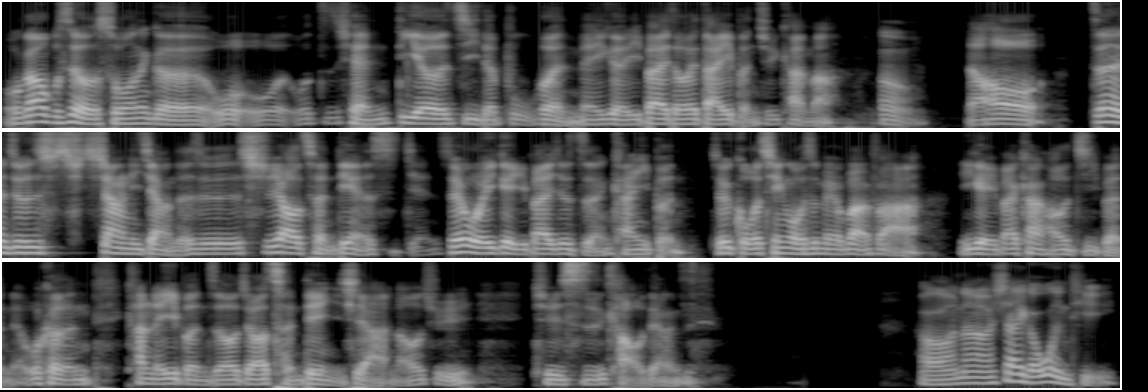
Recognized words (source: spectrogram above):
我刚刚不是有说那个，我我我之前第二季的部分，每一个礼拜都会带一本去看嘛？嗯，然后真的就是像你讲的，就是需要沉淀的时间，所以我一个礼拜就只能看一本。就国青我是没有办法一个礼拜看好几本的，我可能看了一本之后就要沉淀一下，然后去去思考这样子。好，那下一个问题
